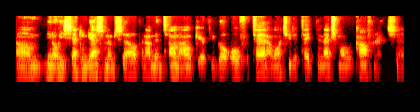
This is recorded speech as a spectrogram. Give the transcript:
um, you know, he's second guessing himself. And I've been telling him, I don't care if you go 0 for 10, I want you to take the next one with confidence. And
